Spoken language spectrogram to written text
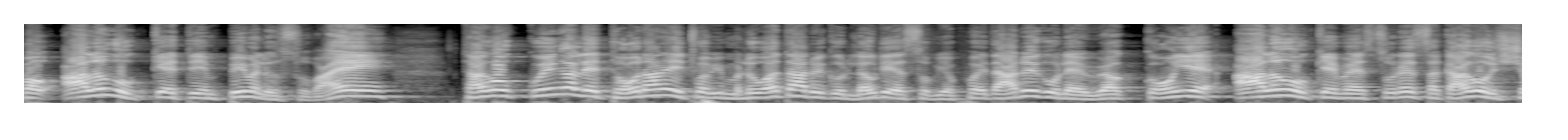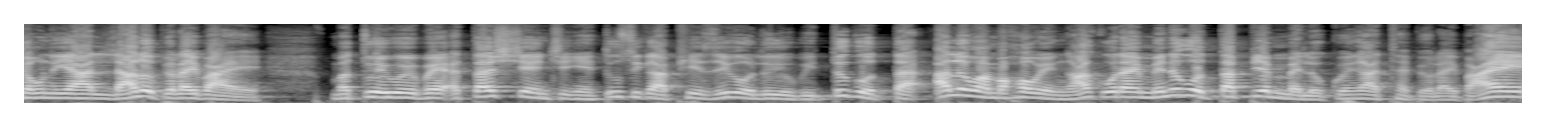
ဖို့အားလုံးကိုကယ်တင်ပေးမယ်လို့ဆိုပါရဲ့ ဒါကိုကွင်းကလည်းဒေါသတွေထွက်ပြီးမလိုအပ်တာတွေကိုလုပ်တယ်ဆိုပြီးဖွဲ့သားတွေကိုလည်း Rockon ရဲ့အားလုံးကိုကယ်မယ်ဆိုတဲ့စကားကိုရှုံနေရလားလို့ပြောလိုက်ပါရဲ့မတွေ့ဝေပဲအသက်ရှင်ခြင်းရင်သူ့စီကဖြည့်စည်းကိုလူယူပြီးသူ့ကိုတတ်အဲ့လိုမှမဟုတ်ရင်ငါကိုယ်တိုင်မင်းတို့ကိုတတ်ပြစ်မယ်လို့ကွင်းကထပ်ပြောလိုက်ပါရဲ့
